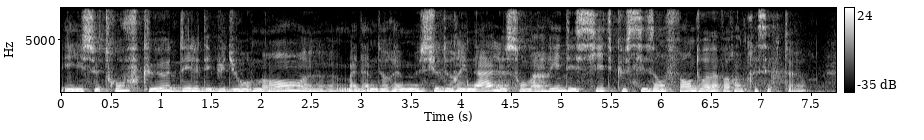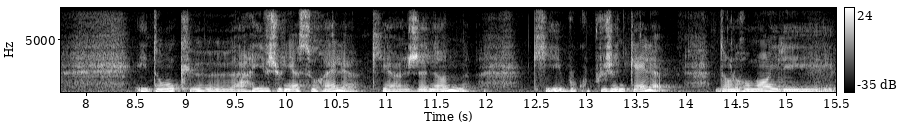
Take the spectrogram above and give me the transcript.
Et il se trouve que dès le début du roman, euh, Madame de Ré- Monsieur de Rênal, son mari, décide que ses enfants doivent avoir un précepteur. Et donc euh, arrive Julien Sorel, qui est un jeune homme, qui est beaucoup plus jeune qu'elle. Dans le roman, il, est,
